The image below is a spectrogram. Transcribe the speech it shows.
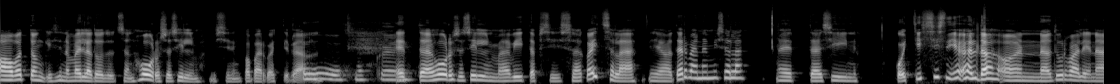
aa, vot ongi, siin on välja toodud, see on hooruse silm, mis siin paberkoti peal on uh,. Okay. et äh, hooruse silm viitab siis kaitsele ja tervenemisele, et äh, siin kotis siis nii-öelda on turvaline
